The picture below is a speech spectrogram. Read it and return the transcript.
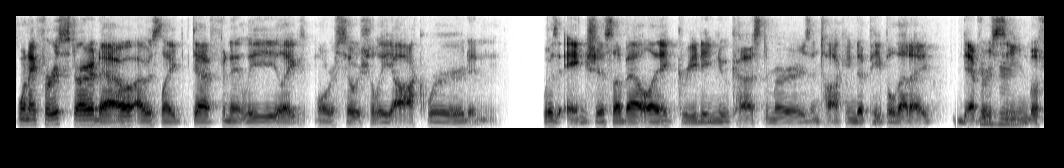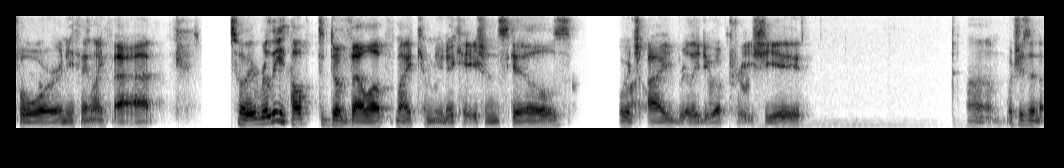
when I first started out, I was like definitely like more socially awkward and was anxious about like greeting new customers and talking to people that I'd never Mhm. seen before or anything like that. So it really helped to develop my communication skills, which I really do appreciate. Um, which is an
